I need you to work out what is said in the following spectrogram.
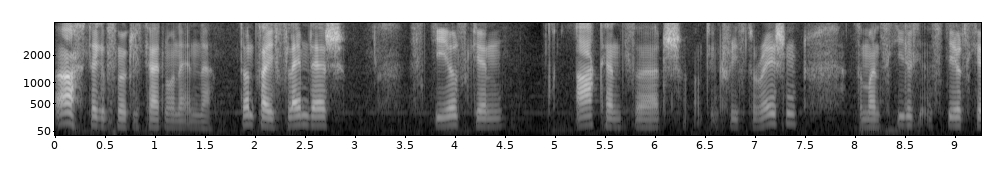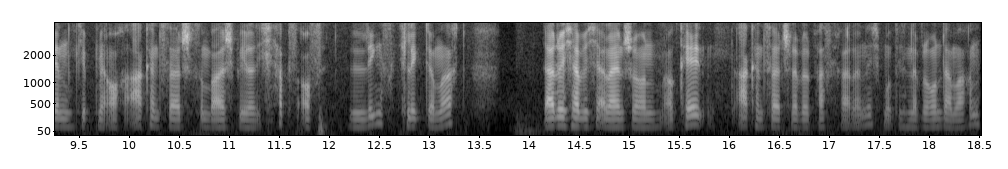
Ach, da gibt es Möglichkeiten ohne Ende. Sonst sage ich Flame Dash, Steel Skin, Arcane Search und Increased Duration. Also mein Steel, Skin gibt mir auch Arcane Search zum Beispiel. Ich habe es auf Linksklick gemacht. Dadurch habe ich allein schon, okay, Arcane Search Level passt gerade nicht, muss ich ein Level runter machen.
